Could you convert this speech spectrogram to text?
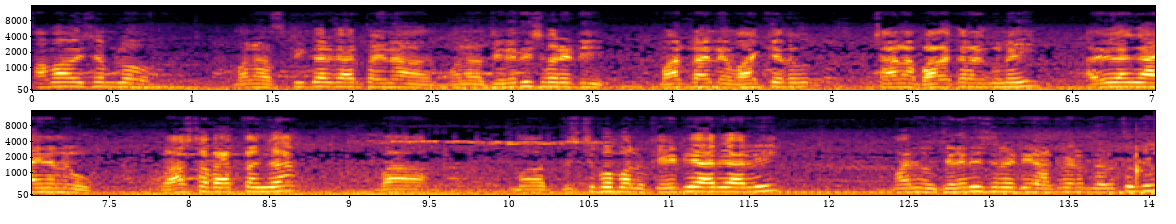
సమావేశంలో మన స్పీకర్ గారి పైన మన జగదీశ్వర్ రెడ్డి మాట్లాడిన వ్యాఖ్యలు చాలా బాధాకరంగా ఉన్నాయి. అదేవిధంగా ఆయనను రాష్ట్ర వ్యాప్తంగా మా మా దృష్టి బొమ్మలు కేటీఆర్ గారివి మరియు జగదీశ్వర్ రెడ్డి అటువంటి జరుగుతుంది.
